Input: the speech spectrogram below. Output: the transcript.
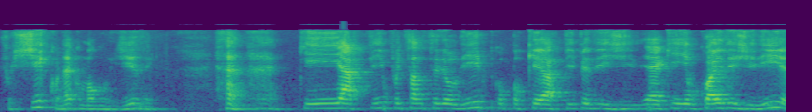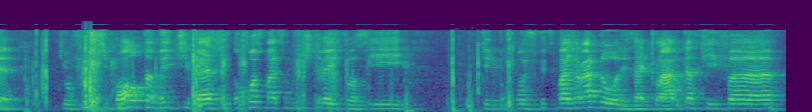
fuxico, né, como alguns dizem, que a FIFA, o futsal não seria olímpico, porque a FIFA exigiria, é, que o qual exigiria que o futebol também tivesse, não fosse mais um 23, fosse tipo, com os principais jogadores. É claro que a FIFA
